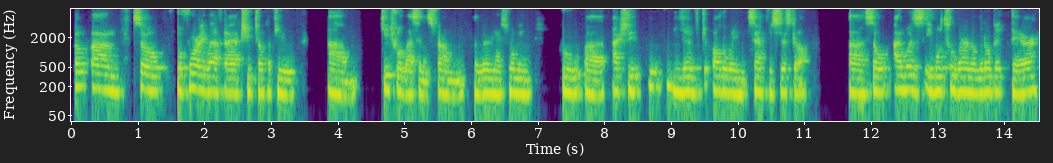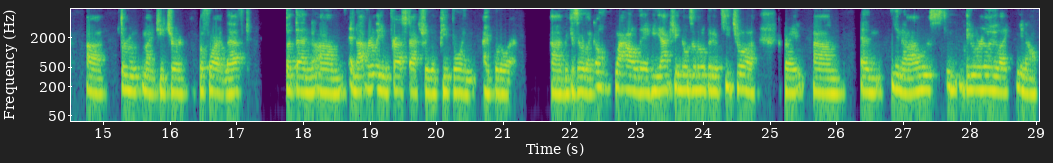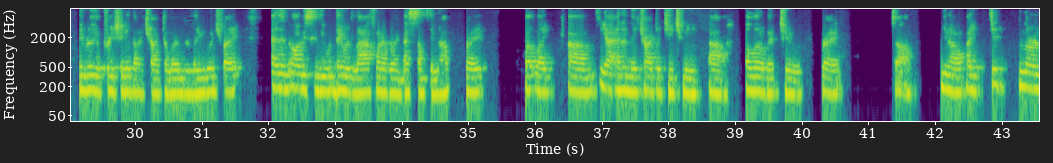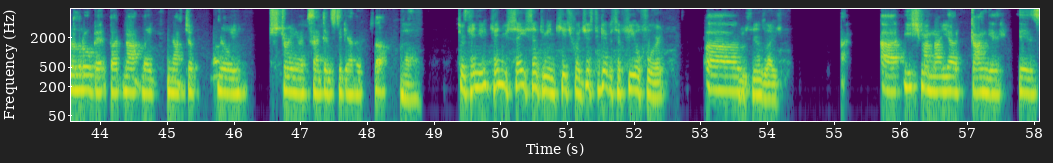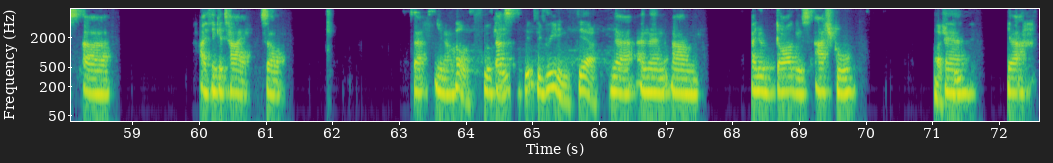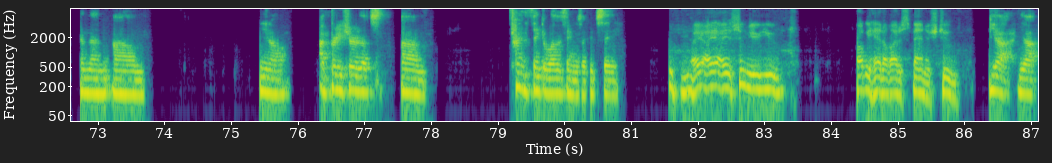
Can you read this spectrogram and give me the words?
Oh, um, so before I left, I actually took a few um, Quechua lessons from a very nice woman who uh, actually lived all the way in San Francisco. Uh, so I was able to learn a little bit there uh, through my teacher before I left. But then, um, and that really impressed actually with people in Ecuador uh, because they were like, "Oh, wow, they, he actually knows a little bit of Quechua, right?" Um, and you know, I was they were really like, you know, they really appreciated that I tried to learn their language, right? And then obviously they would they would laugh whenever I messed something up, right? But like, um, yeah, and then they tried to teach me uh, a little bit too, right? So you know, I did learn a little bit, but not like enough to really string a sentence together. So, uh, so can you can you say something in Quechua just to give us a feel for it? Um, it sounds like uh, Ishmanaya Gange is, uh, I think it's high. So that you know. Oh, okay. That's the, the greeting. Yeah. Yeah, and then um, I know dog is Ashku. Ashku. And yeah, and then um, you know, I'm pretty sure that's um, trying to think of other things I could say. I, I assume you you probably had a lot of Spanish too. Yeah, yeah.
